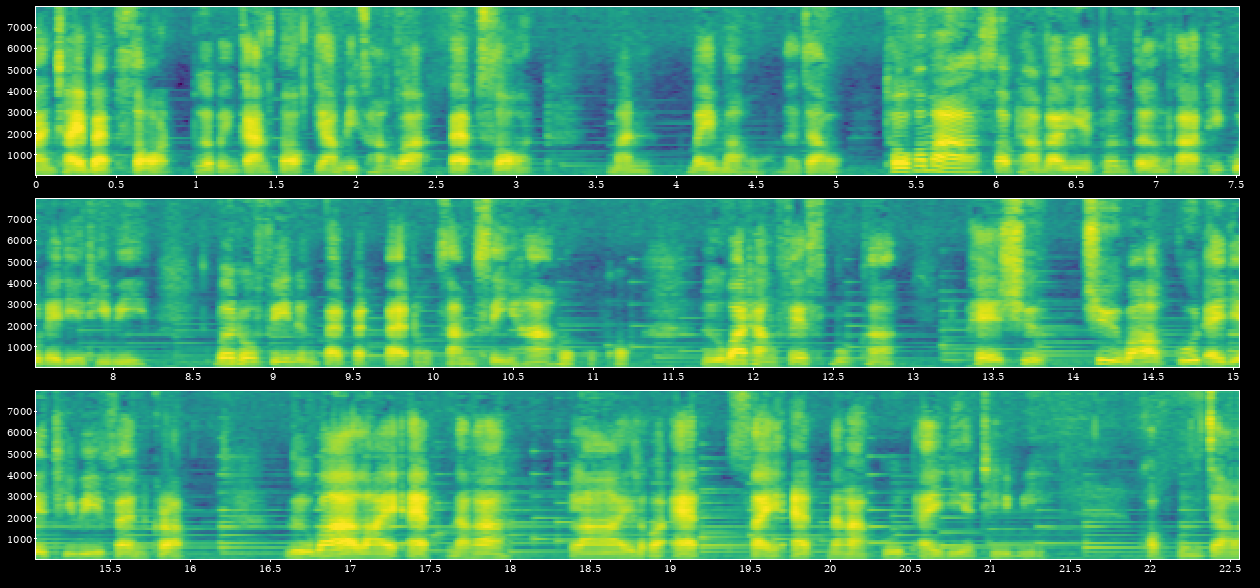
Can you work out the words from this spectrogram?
การใช้แบบสอดเพื่อเป็นการตอกย้ำอีกครั้งว่า แบบสอดมันไม่เมานะเจ้า โทรเข้ามาสอบถามรายละเอียดเพิ่มเติมค่ะที่ Good Idea TV เบอร์โทรฟรี 1888634566 หรือว่าทาง Facebook ค่ะ เพจชื่อชื่อว่า Good Idea TV Fan Club หรือว่า Line แอดนะคะ Line แล้วก็แอดใส่แอดนะคะ Good Idea TV ขอบคุณเจ้า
